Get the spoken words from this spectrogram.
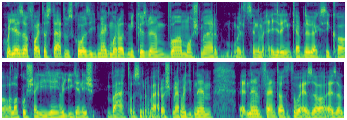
hogy ez a fajta status quo az így megmarad, miközben van most már, vagy szerintem egyre inkább növekszik a, a lakossági igény, hogy igenis változzon a város, mert hogy nem, nem fenntartható ez a, ez a,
